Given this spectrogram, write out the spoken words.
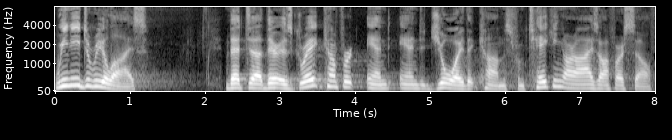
we need to realize that uh, there is great comfort and, and joy that comes from taking our eyes off ourselves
